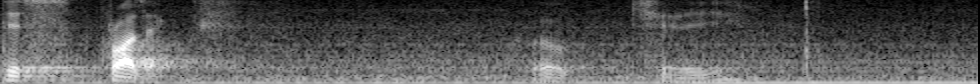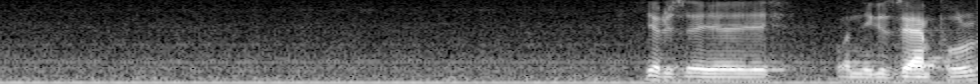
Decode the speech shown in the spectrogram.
this project. Okay. Here is a, one example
